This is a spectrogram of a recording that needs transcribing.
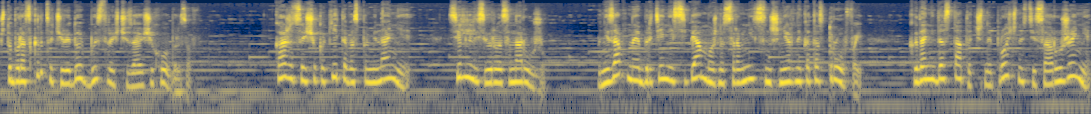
чтобы раскрыться чередой быстро исчезающих образов. Кажется, еще какие-то воспоминания силились вырваться наружу. Внезапное обретение себя можно сравнить с инженерной катастрофой, когда недостаточной прочности сооружения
